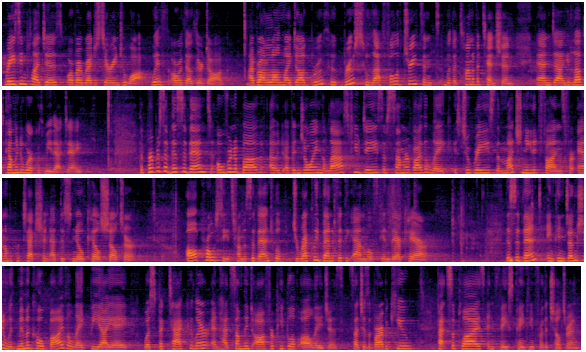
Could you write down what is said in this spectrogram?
raising pledges, or by registering to walk with or without their dog. I brought along my dog Bruce who, Bruce, who left full of treats and with a ton of attention, and uh, he loved coming to work with me that day. The purpose of this event, over and above uh, of enjoying the last few days of summer by the lake, is to raise the much-needed funds for animal protection at this no-kill shelter. All proceeds from this event will directly benefit the animals in their care. This event, in conjunction with Mimico by the Lake BIA, was spectacular and had something to offer people of all ages, such as a barbecue, pet supplies, and face painting for the children.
